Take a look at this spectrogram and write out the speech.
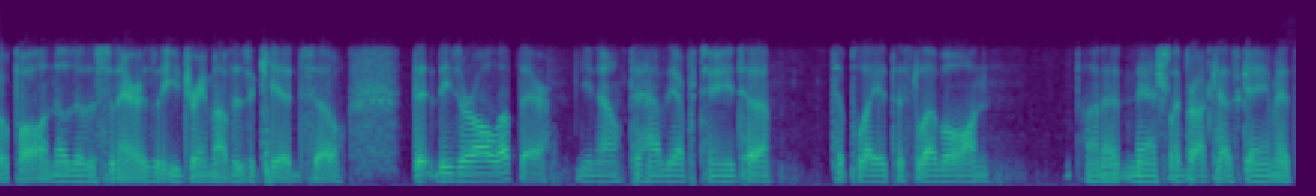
football, and those are the scenarios that you dream of as a kid. So th- these are all up there, you know, to have the opportunity to to play at this level on on a nationally broadcast game. It's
